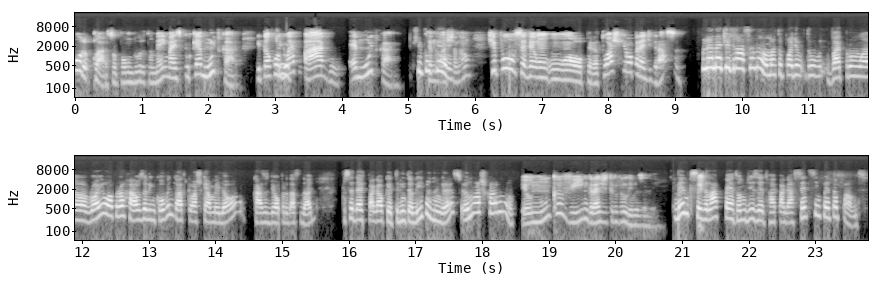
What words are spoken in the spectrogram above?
por, claro, sou pão duro também, mas porque é muito caro. Então, quando Sim. é pago, é muito caro. Tipo Você o não quê? acha, não? Tipo, você vê um- uma ópera. Tu acha que ópera é de graça? Mulher não é de graça, não, mas tu pode. Tu vai pra uma Royal Opera House ali em Covent Garden, que eu acho que é a melhor casa de ópera da cidade. Você deve pagar o quê? 30 libras no ingresso? Eu não acho caro, não. Eu nunca vi ingresso de 30 libras ali. Mesmo que seja lá perto, vamos dizer, tu vai pagar 150 pounds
